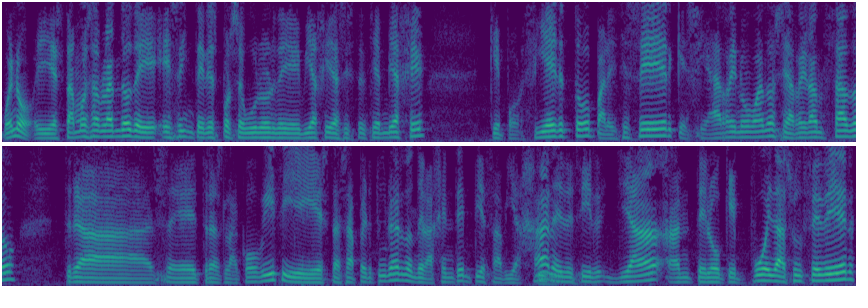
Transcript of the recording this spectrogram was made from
Bueno, y estamos hablando de ese interés por seguros de viaje y asistencia en viaje, que por cierto, parece ser que se ha renovado, se ha relanzado tras, eh, tras la COVID y estas aperturas donde la gente empieza a viajar. Es decir, ya ante lo que pueda suceder,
